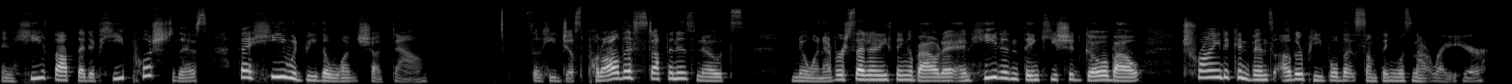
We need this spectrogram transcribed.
and he thought that if he pushed this, that he would be the one shut down. So he just put all this stuff in his notes. No one ever said anything about it, and he didn't think he should go about trying to convince other people that something was not right here.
